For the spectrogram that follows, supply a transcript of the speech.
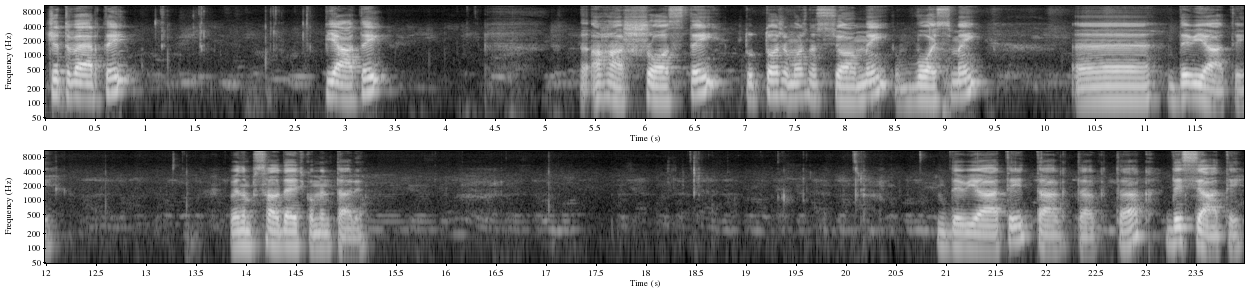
Четвертий. П'ятий. Ага, шостий. Тут теж можна сьомий, восьмий. Е, дев'ятий. Ви написали 9 коментарів. Дев'ятий. Так, так, так. Десятий.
